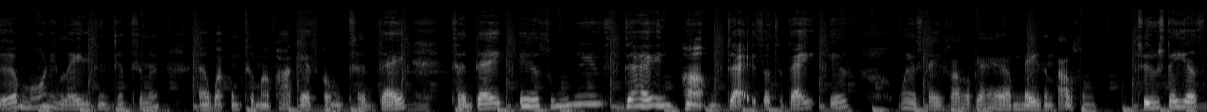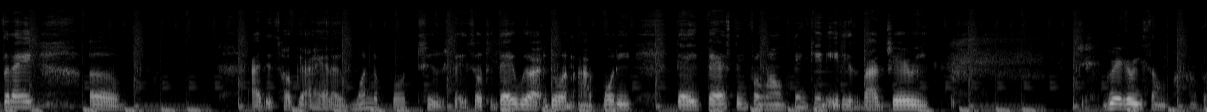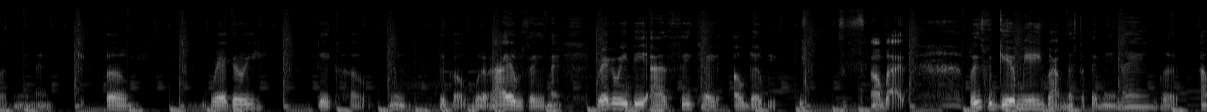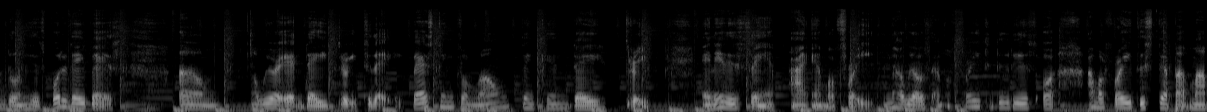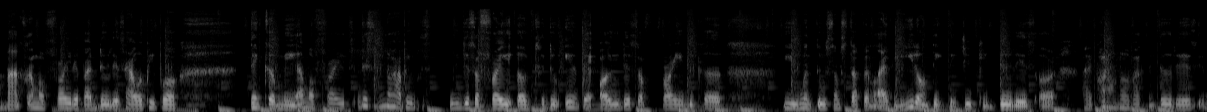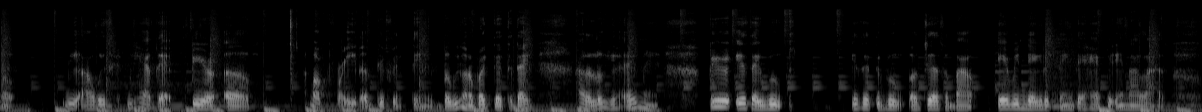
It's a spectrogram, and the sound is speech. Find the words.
Good morning, ladies and gentlemen, and welcome to my podcast on today. Today is Wednesday, hump day. So, today is Wednesday. So, I hope y'all had an amazing, awesome Tuesday yesterday. Um, I just hope y'all had a wonderful Tuesday. So, today we are doing our 40 day fasting from wrong thinking. It is by Jerry Gregory, some I forgot the main name. Um, Gregory Dickow. I mean, Dickow, whatever, however you say his name. Gregory D I C K O W. Somebody. Please forgive me if I messed up that man's name, but I'm doing his 40 day fast. Um, and we are at day three today. Fasting from wrong thinking, day three and it is saying, I am afraid. You know how we always say, I'm afraid to do this, or I'm afraid to step out my box. I'm afraid if I do this, how will people think of me? I'm afraid. To, this, you know how people, you just afraid of to do anything, or you just afraid because you went through some stuff in life and you don't think that you can do this, or like, I don't know if I can do this. You know, we always, we have that fear of, I'm afraid of different things, but we're going to break that today. Hallelujah. Amen. Fear is a root, is at the root of just about every negative thing that happened in our lives.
